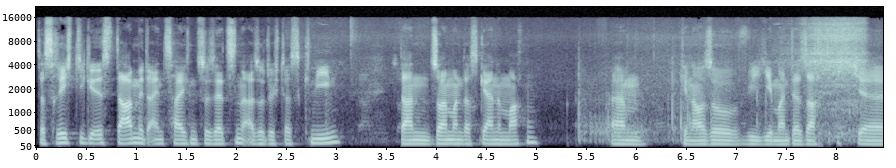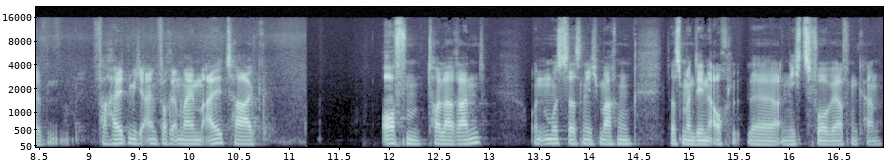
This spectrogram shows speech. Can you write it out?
das Richtige ist, damit ein Zeichen zu setzen, also durch das Knien, dann soll man das gerne machen. Ähm, Genauso wie jemand, der sagt, ich äh, verhalte mich einfach in meinem Alltag offen, tolerant und muss das nicht machen, dass man denen auch äh, nichts vorwerfen kann.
